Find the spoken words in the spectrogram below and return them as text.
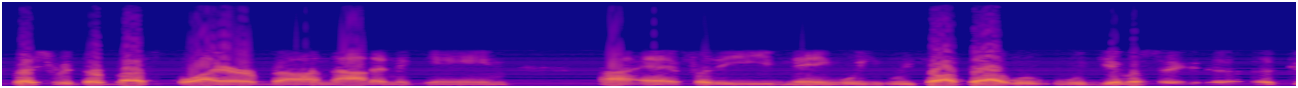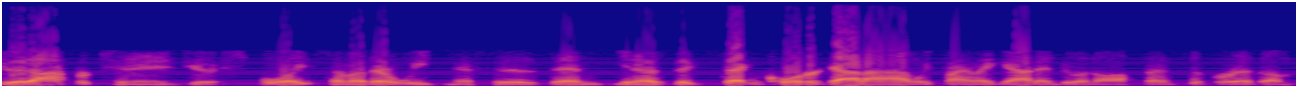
especially with their best player uh, not in the game. Uh, and for the evening, we, we thought that w- would give us a, a good opportunity to exploit some of their weaknesses. And, you know, as the second quarter got on, we finally got into an offensive rhythm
